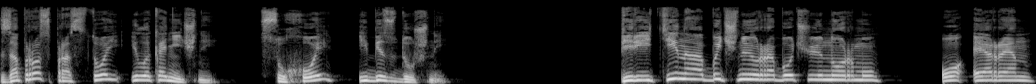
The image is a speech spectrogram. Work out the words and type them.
Запрос простой и лаконичный, сухой и бездушный. Перейти на обычную рабочую норму ОРН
